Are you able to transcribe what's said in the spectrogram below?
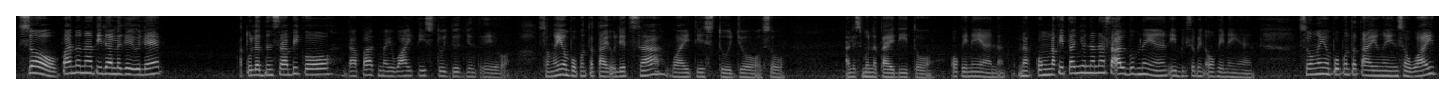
So, paano natin ilalagay ulit? Katulad ng sabi ko, dapat may YT Studio din tayo. So, ngayon, pupunta tayo ulit sa YT Studio. So, alis muna tayo dito. Okay na yan. Na, kung nakita nyo na nasa album na yan, ibig sabihin okay na yan. So, ngayon, pupunta tayo ngayon sa YT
